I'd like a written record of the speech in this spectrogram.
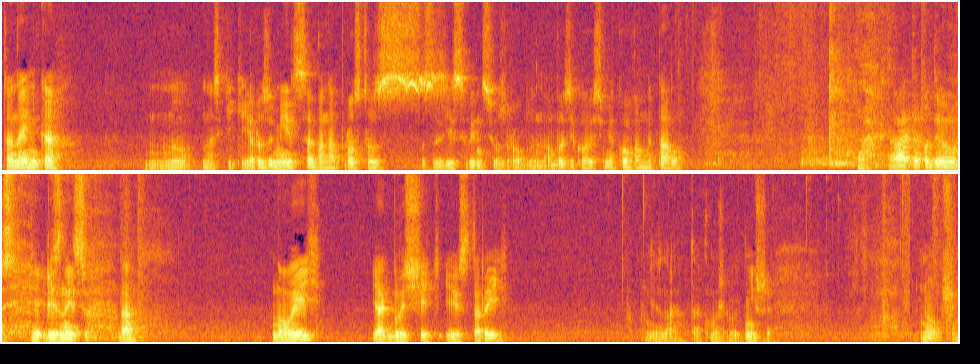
тоненька. Ну, наскільки я розумію, це вона просто з, зі свинцю зроблена або з якогось м'якого металу. Так, давайте подивимось різницю. Да? Новий, як блищить, і старий. Не знаю, так може видніше. Ну, в общем,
